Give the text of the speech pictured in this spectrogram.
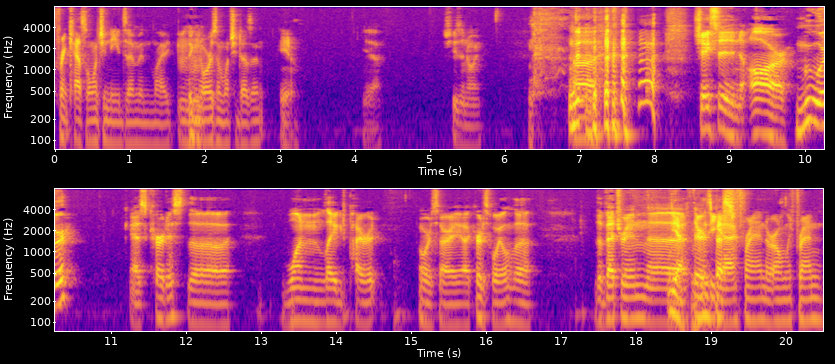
Frank Castle when she needs him, and like Mhm. ignores him when she doesn't. Yeah. Yeah, she's annoying. Uh, Jason R. Moore as Curtis, the one-legged pirate, or sorry, uh, Curtis Hoyle, the the veteran, the yeah, his best guy. friend or only friend.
